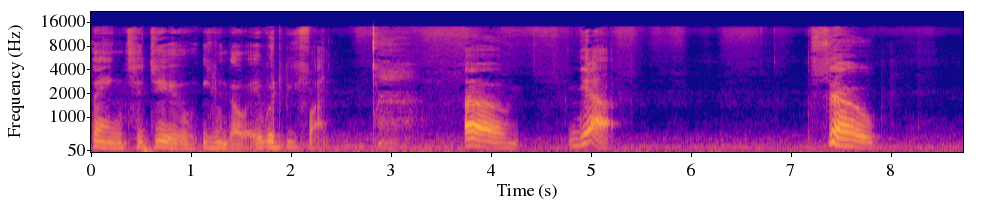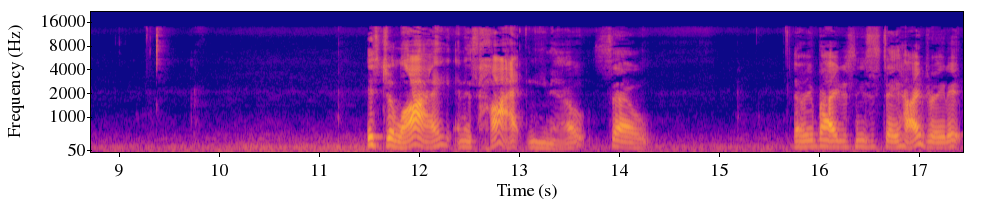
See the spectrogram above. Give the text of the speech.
thing to do, even though it would be fun. Um, yeah. So it's July and it's hot, you know, so everybody just needs to stay hydrated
